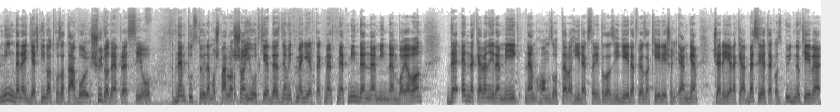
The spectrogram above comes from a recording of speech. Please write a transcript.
minden egyes nyilatkozatából süt a depresszió, tehát nem tudsz tőle most már lassan jót kérdezni, amit megértek, mert, mert mindennel minden baja van, de ennek ellenére még nem hangzott el a hírek szerint az az ígéret, vagy az a kérés, hogy engem cseréljenek el. Beszéltek az ügynökével,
